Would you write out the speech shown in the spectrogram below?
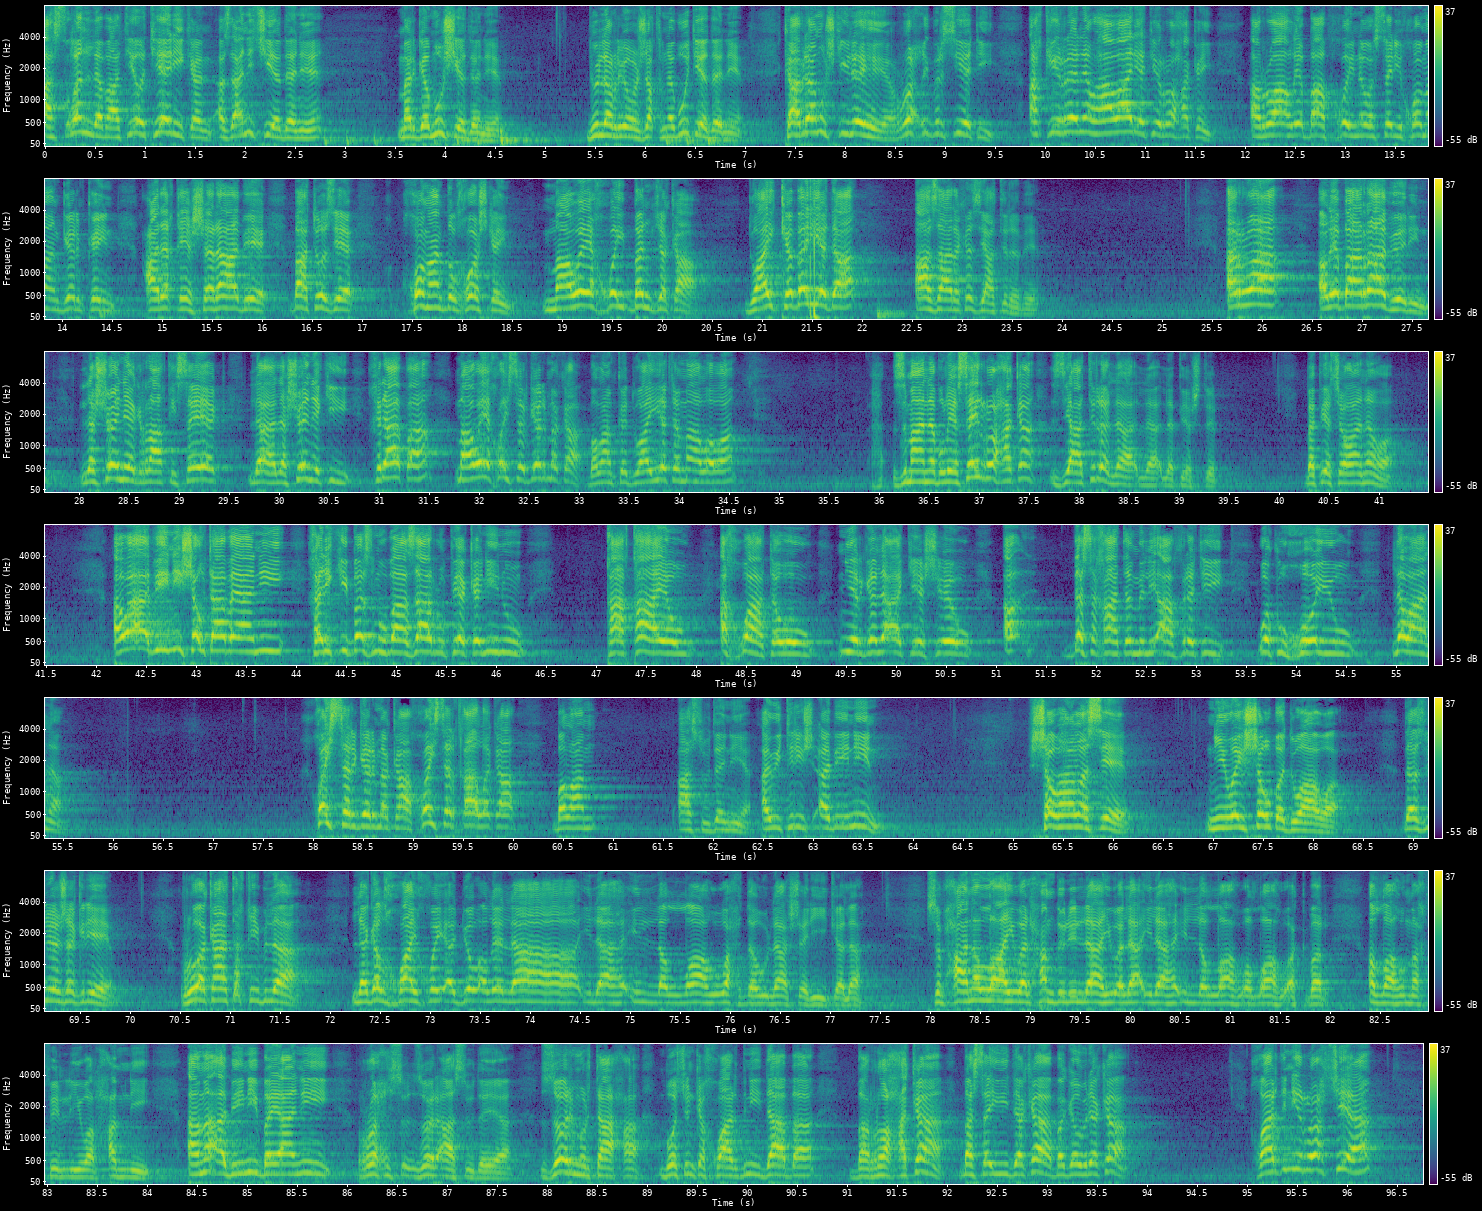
ئەسڵەن لە باتیەوە تێریکەن ئەزانی چیە دەنێ مەرگە موشێ دەنێ دوو لە ڕێۆ ژەق نەبوو تێ دەنێ کابرا مشکیلەی هەیە ڕۆحی برسیەتی ئەقیڕێنێ و هاوارێتی ڕۆحەکەی ئەڕوا ئەڵێ با بخۆینەوە سەری خۆمان گەرم کەین عەرەقێ شەرابێ با تۆزێ خۆمان دڵخۆش کەین ماوەیە خۆی بەنج ئەکا دوایی کە بەریەدا ئازارەکە زیاتر ئەبێ ئەڕوا ئەڵێ با ڕابوێرین لە شوێنێک ڕاقیسەیەک لە شوێنێکی خراپە ماوەیە خۆی سەرگەرمەکە بەڵام کە دواییەتە ماوەوە زمانە بڵێسەی ڕۆحەکە زیاترە لە پێشتر بە پێچەوانەوە ئەوە ئەبینی شەو تا بەیانی خەریکی بەزم و بازار و پێکەنین و قاقایە و ئەخواتەوە و نێرگەلە ئەکێشێ و دەسەخاتە ملی ئافرەتی وەکو خۆی و لەوانە خۆی سەرگەرمەکا خۆی سەرقاڵەکا بەڵام ئاسوودە نییە ئەوی تریش ئەبینین شەو هەڵەسێ نیوەی شەو بە دواوە دەست نوێژەگرێ ڕووەکاتە قیبلە لەگەڵ خوای خۆی ئەدوێ و ئەڵێ لا ئیلاه إلا الله وحده لا شەریکە لە سبحان اللە و الحمد للە و لا الە الا اللە و اللە اکبر اللهم اغفر لی و ارحمنی ئەمە ئەبینی بەیانی ڕۆحی زۆر ئاسودەیە زۆر مورتاحە بۆ چونکە خواردنی دا بە بە ڕۆحەکە بە سەیدەکە بە گەورەکە خواردنی ڕۆح چیە؟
